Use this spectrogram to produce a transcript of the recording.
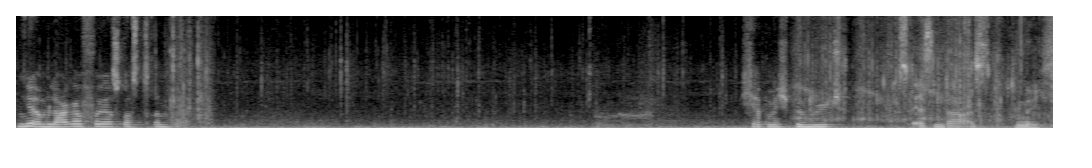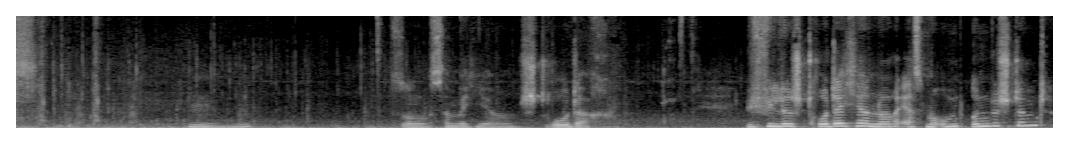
Ja, im Lagerfeuer ist was drin. Ich habe mich bemüht, dass Essen da ist. Nice. Mhm. So, was haben wir hier? Strohdach. Wie viele Strohdächer noch erstmal un unbestimmt?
